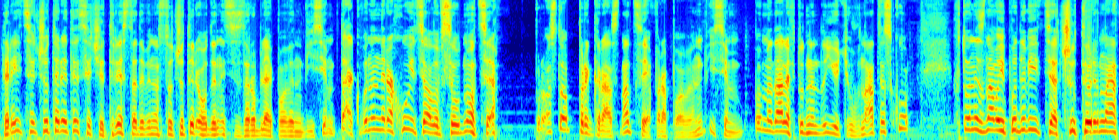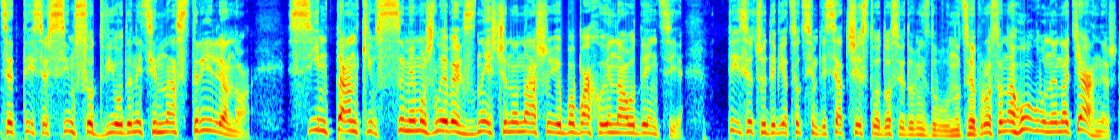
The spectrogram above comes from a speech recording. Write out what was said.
34 тисячі 394 одиниці заробляє повен 8. Так, вони не рахуються, але все одно це просто прекрасна цифра повен 8. По медалях тут не дають в натиску. Хто не знав, і подивіться, 14 тисяч 702 одиниці настріляно. Сім танків з семи можливих знищено нашою бабахою наодинці. 1970 чистого досвіду він здобув. Ну це просто на голову не натягнеш.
